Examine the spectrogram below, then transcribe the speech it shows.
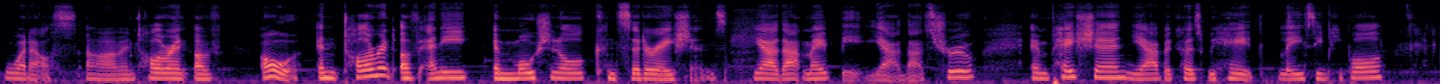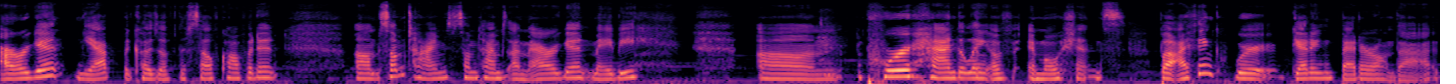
what else? Um intolerant of oh intolerant of any emotional considerations. Yeah that might be. Yeah that's true. Impatient. Yeah because we hate lazy people. Arrogant. Yeah because of the self-confident. Um sometimes sometimes i'm arrogant maybe um poor handling of emotions. But i think we're getting better on that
